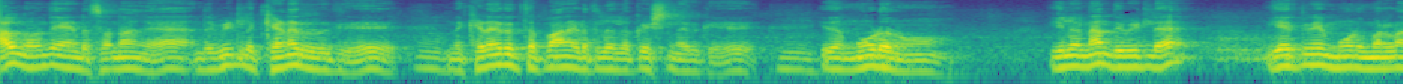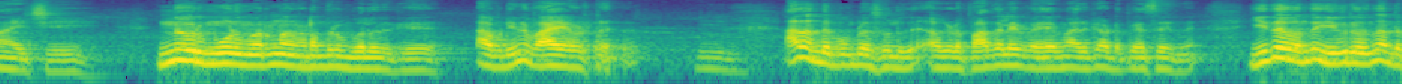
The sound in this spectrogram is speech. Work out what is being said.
அவங்க வந்து என்கிட்ட சொன்னாங்க இந்த வீட்டில் கிணறு இருக்குது இந்த கிணறு தப்பான இடத்துல லொக்கேஷன் இருக்குது இதை மூடணும். இல்லைன்னா இந்த வீட்டில் ஏற்கனவே மூணு மரணம் ஆயிடுச்சு. இன்னொரு மூணு மரணம் நடந்துரும் போல இருக்குது அப்படின்னு வாயை விடுறாரு. அது அந்த பொம்பளை சொல்லுது. அவங்களோட பார்த்தாலே பயமாக இருக்கு அவட்ட பேசுறேன்னு இதை வந்து இவர் வந்து அந்த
